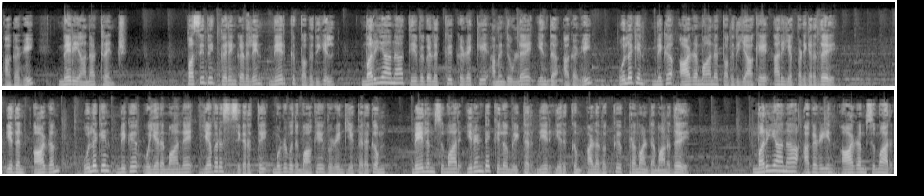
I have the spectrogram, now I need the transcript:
அகழி மேரியானா ட்ரெஞ்ச். பசிபிக் பெருங்கடலின் மேற்கு பகுதியில் மரியானா தீவுகளுக்கு கிழக்கே அமைந்துள்ள இந்த அகழி உலகின் மிக ஆழமான பகுதியாக அறியப்படுகிறது. இதன் ஆழம் உலகின் மிக உயரமான எவரெஸ்ட் சிகரத்தை முழுவதுமாக விழுங்கிய பிறகும் மேலும் சுமார் இரண்டு கிலோமீட்டர் நீர் இருக்கும் அளவுக்கு பிரமாண்டமானது. மரியானா அகழியின் ஆழம் சுமார்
